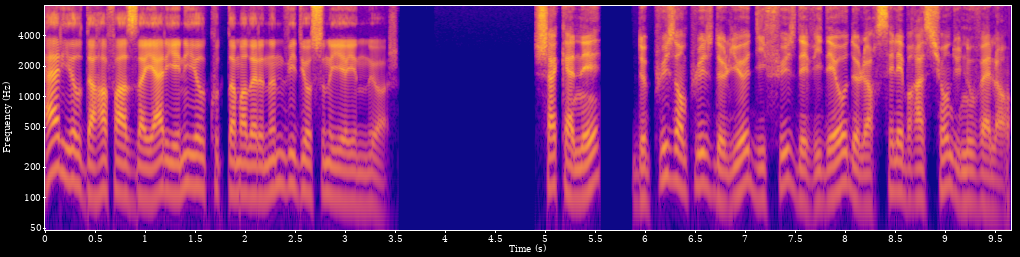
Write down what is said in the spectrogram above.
Her yıl daha fazla yer yeni yıl kutlamalarının videosunu yayınlıyor. Chaque année, de plus en plus de lieux diffusent des vidéos de leur célébration du Nouvel An.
